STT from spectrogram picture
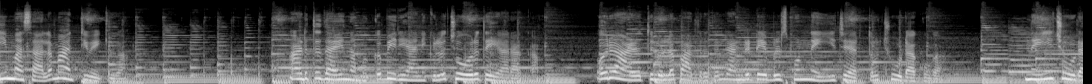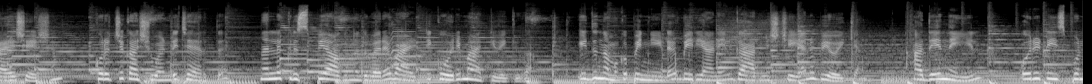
ഈ മസാല മാറ്റി വയ്ക്കുക അടുത്തതായി നമുക്ക് ബിരിയാണിക്കുള്ള ചോറ് തയ്യാറാക്കാം. ഒരു ആഴത്തിലുള്ള പാത്രത്തിൽ രണ്ട് ടേബിൾ സ്പൂൺ നെയ്യ് ചേർത്ത് ചൂടാക്കുക. നെയ്യ് ചൂടായ ശേഷം കുറച്ച് കശുവണ്ടി ചേർത്ത് നല്ല ക്രിസ്പി ആകുന്നതുവരെ വഴറ്റി കോരി മാറ്റി വയ്ക്കുക ഇത് നമുക്ക് പിന്നീട് ബിരിയാണിയിൽ ഗാർണിഷ് ചെയ്യാൻ ഉപയോഗിക്കാം. അതേ നെയ്യിൽ ഒരു ടീസ്പൂൺ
